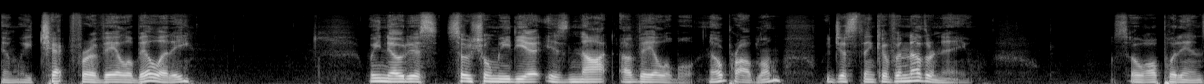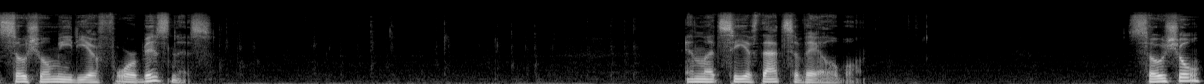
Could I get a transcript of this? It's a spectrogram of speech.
and we check for availability, we notice social media is not available. No problem. We just think of another name. So I'll put in social media for business. Let's see if that's available. Social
